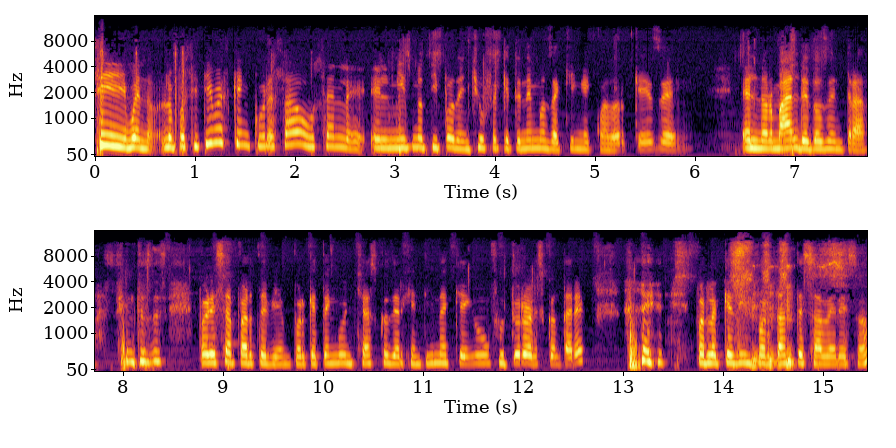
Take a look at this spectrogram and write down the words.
Sí, bueno, lo positivo es que en Curazao usan el mismo tipo de enchufe que tenemos aquí en Ecuador, que es el, el normal de dos entradas. Entonces, por esa parte bien, porque tengo un chasco de Argentina que en un futuro les contaré, por lo que es importante saber eso.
